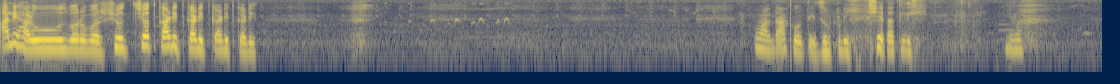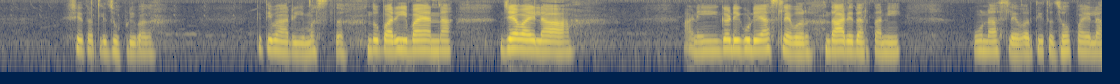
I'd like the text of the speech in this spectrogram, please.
आली हळूच बरोबर. शोध शोध काढीत काढीत काढीत काढीत. तुम्हाला दाखवते झोपडी शेतातली. बा शेतातली झोपडी बघा. किती भारी मस्त. दुपारी बायांना जेवायला आणि गडीगुडी असल्यावर दारे धरताना ऊन असल्यावर तिथं झोपायला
